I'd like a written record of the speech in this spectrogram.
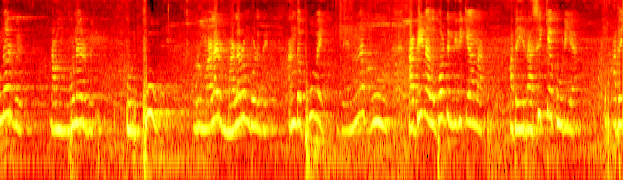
உணர்வு நம் உணர்வு. ஒரு பூ ஒரு மலர் மலரும் பொழுது அந்த பூவை இது என்ன பூ? அப்படின்னு அதை போட்டு மிதிக்காம அதை ரசிக்கக்கூடிய அதை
